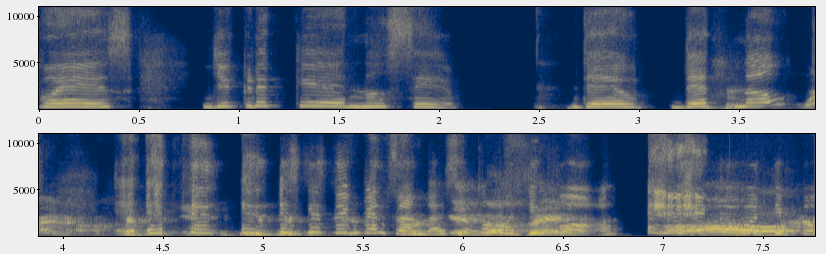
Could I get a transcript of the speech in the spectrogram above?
Pues yo creo que, no sé, de Death Note. Bueno. Es, que estoy pensando así como, tipo, como oh. tipo,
